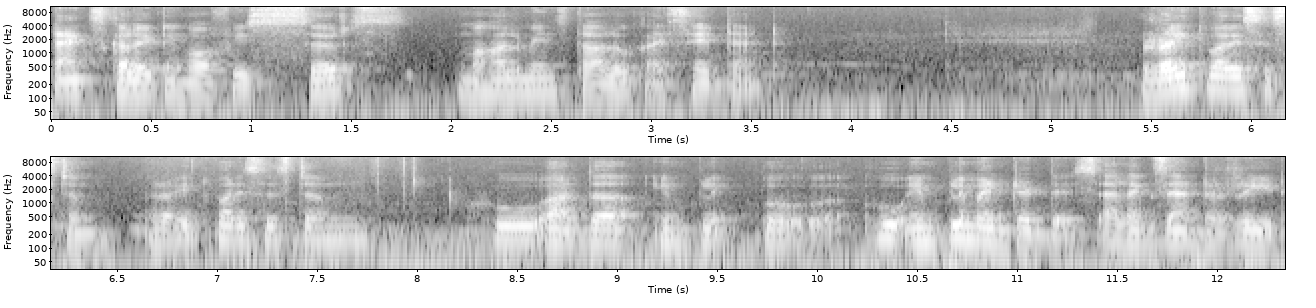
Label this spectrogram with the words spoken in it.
tax collecting officers. Mahal means taluk, I said that. Raitwari system. Raitwari system, who are the impl- who, implemented this? Alexander Read.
